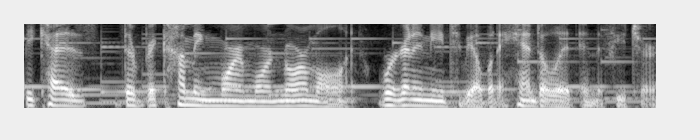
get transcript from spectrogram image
because they're becoming more and more normal. We're going to need to be able to handle it in the future.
